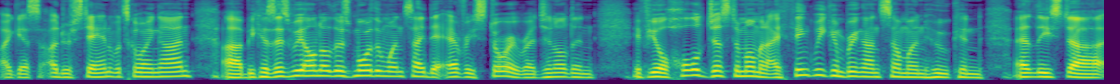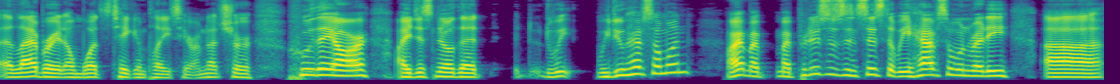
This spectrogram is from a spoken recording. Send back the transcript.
I guess, understand what's going on. Uh, because as we all know, there's more than one side to every story, Reginald. And if you'll hold just a moment, I think we can bring on someone who can at least uh, elaborate on what's taken place here. I'm not sure who they are. I just know that do we we do have someone. All right, my, my producers insist that we have someone ready. Uh,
